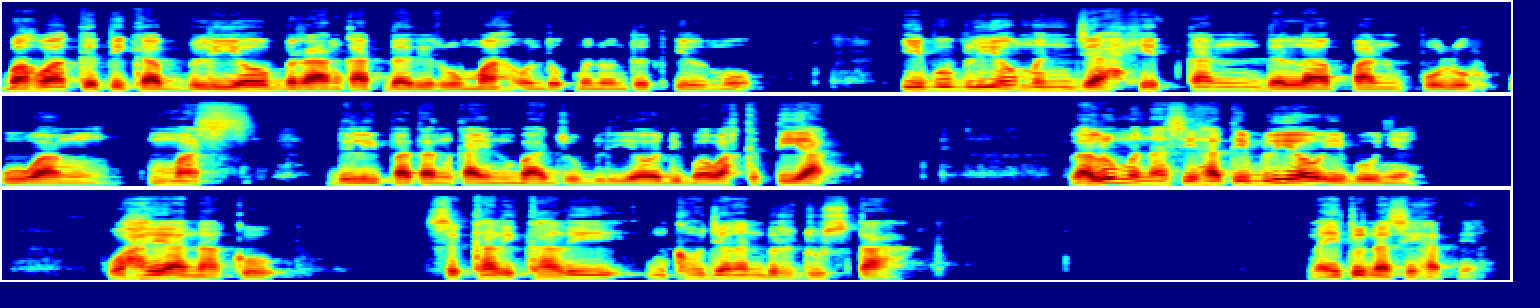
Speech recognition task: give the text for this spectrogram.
bahwa ketika beliau berangkat dari rumah untuk menuntut ilmu, ibu beliau menjahitkan 80 uang emas di lipatan kain baju beliau di bawah ketiak. Lalu menasihati beliau ibunya, "Wahai anakku, sekali-kali engkau jangan berdusta." Nah, itu nasihatnya.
